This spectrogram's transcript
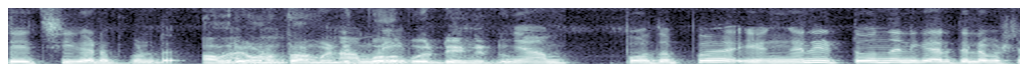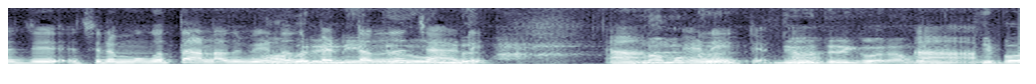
ചേച്ചി കിടപ്പുണ്ട്. ഞാൻ ഞാൻ പുതപ്പ് എങ്ങനെ ഇട്ടു എന്ന് എനിക്കറിയത്തില്ല. പക്ഷെ ചേച്ചിയുടെ മുഖത്താണ് അത് വീണത് പെട്ടെന്ന് ചാടി. നമുക്ക് ജീവിതത്തിലേക്ക് വരാൻ പറ്റും. ഇപ്പൊ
